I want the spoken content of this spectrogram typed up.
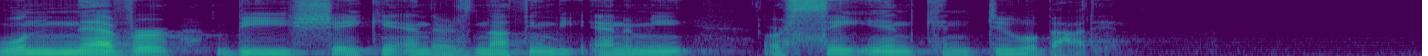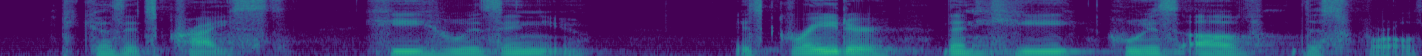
will never be shaken, and there's nothing the enemy or Satan can do about it. Because it's Christ. He who is in you is greater than he who is of this world.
